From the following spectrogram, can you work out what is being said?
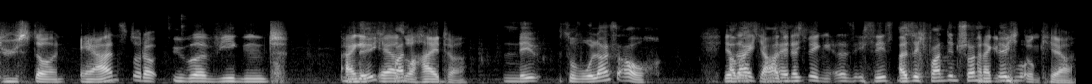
düster und ernst oder überwiegend eigentlich nee, eher fand, so heiter? Nee, sowohl als auch. Ja, sag ich ja. Also deswegen, also ich sehe es also ich fand den schon von der Gewichtung irgendwo, her.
